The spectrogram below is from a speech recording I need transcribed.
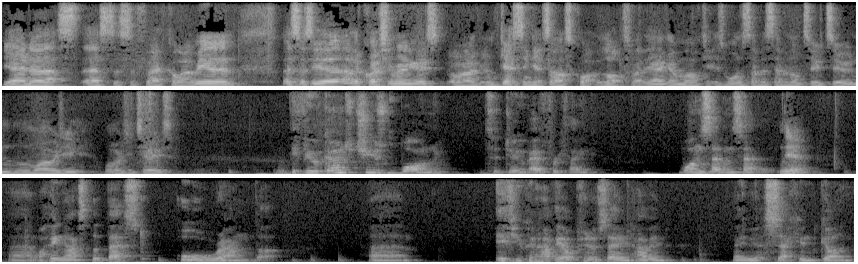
yeah. No, that's that's just a fair comment. I mean, and that's just the other question. Really goes, or I'm guessing gets asked quite a lot throughout the airgun market is one seven seven or two two, and why would you why would you choose? If you were going to choose one to do everything, one seven seven. Yeah, Um, I think that's the best all rounder. Um, if you can have the option of saying having maybe a second gun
